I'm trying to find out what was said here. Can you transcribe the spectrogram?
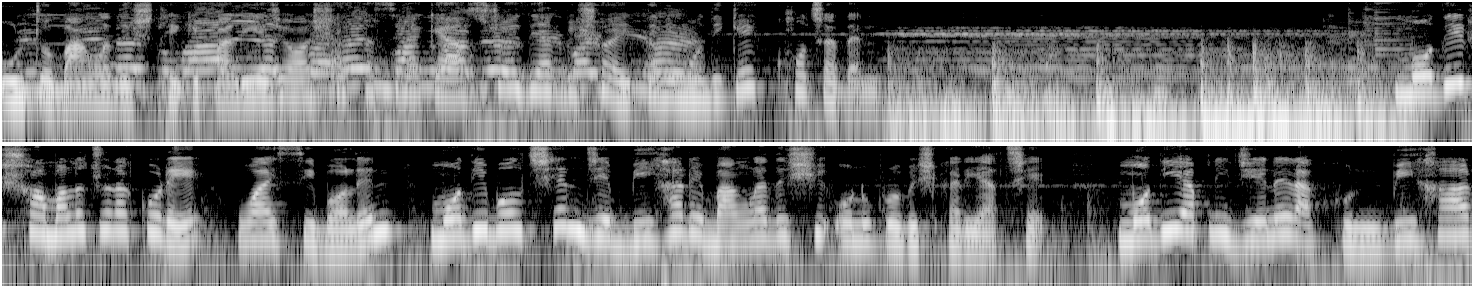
উল্টো বাংলাদেশ থেকে পালিয়ে যাওয়া শেখ হাসিনাকে আশ্রয় দেওয়ার বিষয়ে তিনি মোদীকে খোঁচা দেন। মোদীর সমালোচনা করে ওয়াইসি বলেন, মোদী বলছেন যে বিহারে বাংলাদেশি অনুপ্রবেশকারী আছে। মোদী, আপনি জেনে রাখুন, বিহার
